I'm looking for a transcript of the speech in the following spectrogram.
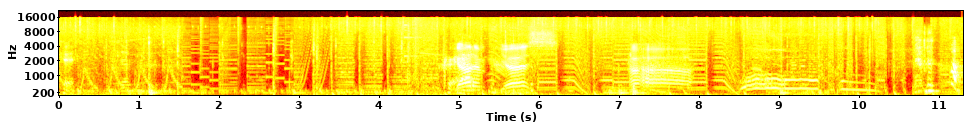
Okay. Crap. Got him. Yes. Ah. Whoa. oh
